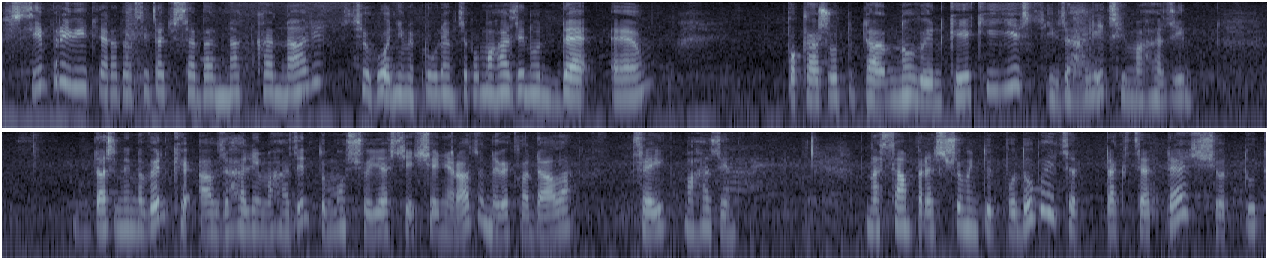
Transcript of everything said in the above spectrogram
Всім привіт! Я рада вас вітати у себе на каналі. Сьогодні ми прогуляємося по магазину DM. Покажу тут новинки, які є, і взагалі цей магазин. Навіть не новинки, а взагалі магазин, тому що я ще ні разу не викладала цей магазин. Насамперед, що мені тут подобається, так це те, що тут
